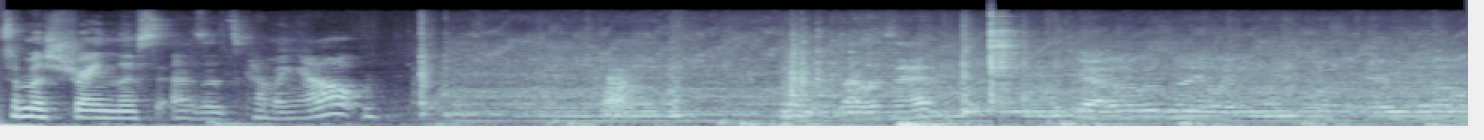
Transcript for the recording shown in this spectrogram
So I'm gonna strain this as it's coming out. That was it? Yeah, that was really like, little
